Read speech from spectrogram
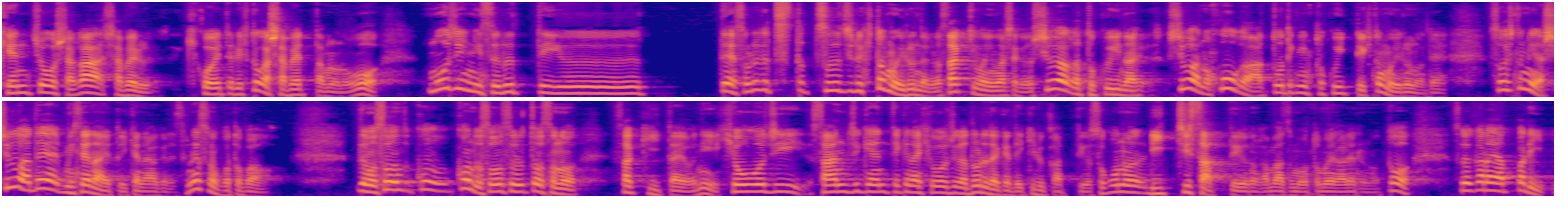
県聴者が喋る、聞こえてる人が喋ったものを文字にするっていう、で、それで通じる人もいるんだけど、さっきも言いましたけど、手話が得意な、手話の方が圧倒的に得意って人もいるので、そういう人には手話で見せないといけないわけですよね、その言葉を。でもそ、今度そうすると、その、さっき言ったように、表示、三次元的な表示がどれだけできるかっていう、そこの立地さっていうのがまず求められるのと、それからやっぱり、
